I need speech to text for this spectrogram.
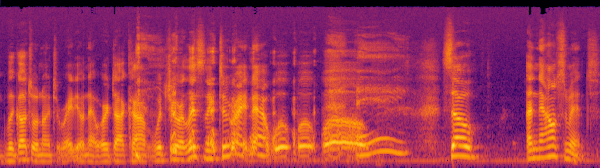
but go to anointedradionetwork.com, which you are listening to right now. Whoop, whoop, whoop. Hey. So, announcements.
